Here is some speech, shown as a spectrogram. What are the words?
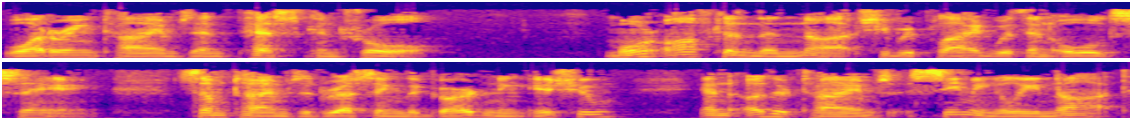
watering times, and pest control. More often than not, she replied with an old saying, sometimes addressing the gardening issue, and other times seemingly not.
